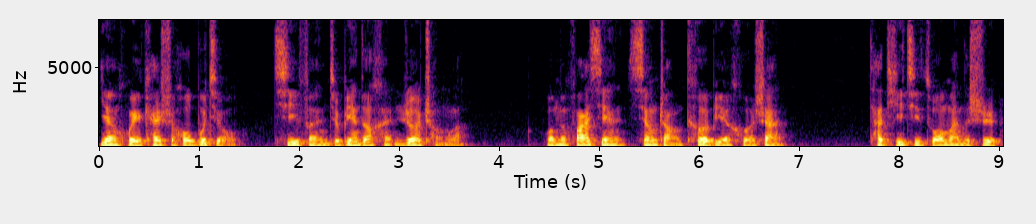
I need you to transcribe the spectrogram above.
宴会开始后不久，气氛就变得很热诚了。我们发现乡长特别和善，他提起昨晚的事。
